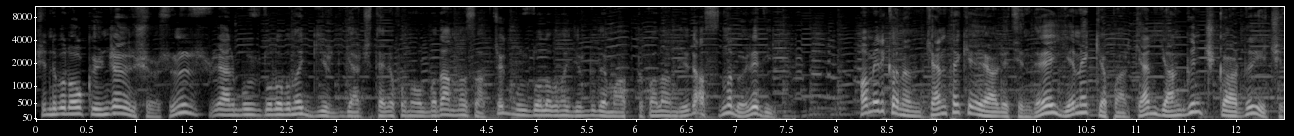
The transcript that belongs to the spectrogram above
Şimdi bunu okuyunca ne düşünürsünüz? Yani buzdolabına girdi. Gerçi telefon olmadan nasıl atacak? Buzdolabına girdi de mi attı falan diye de aslında böyle değil. Amerika'nın Kentucky eyaletinde yemek yaparken yangın çıkardığı için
